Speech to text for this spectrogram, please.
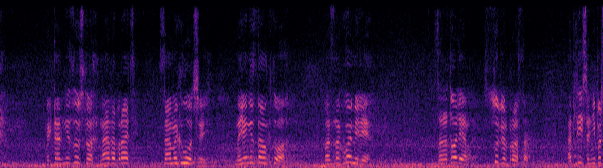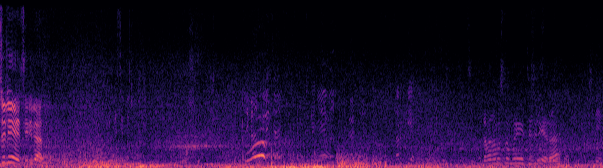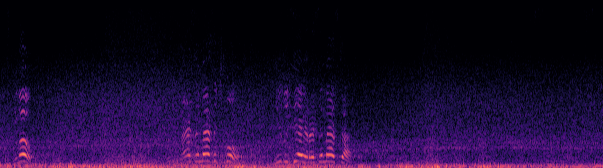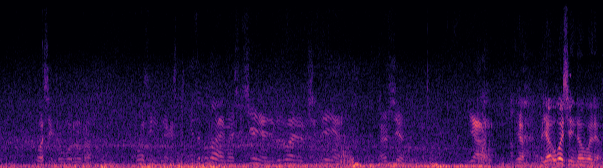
когда внизу, что надо брать самых лучших. Но я не знал, кто. Познакомили с Анатолием. Супер просто. Отлично, не пожалеете, ребят. Спасибо. Это потому, что мы тяжелее, да? Нимо! На смс-очку! Снизу север, смс-ка! Очень круто. Очень, незабываемое ощущение, незабываемое впечатление. Вообще, я, я, я очень доволен.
